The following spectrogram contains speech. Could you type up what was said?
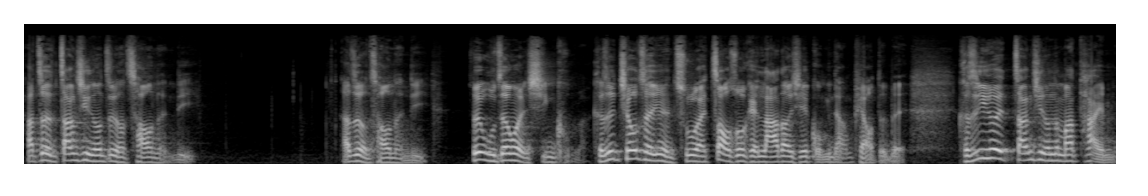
他这张庆忠这种超能力，他这种超能力，所以吴峥会很辛苦了。可是邱成远出来，照说可以拉到一些国民党票，对不对？可是因为张庆忠他妈太猛，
